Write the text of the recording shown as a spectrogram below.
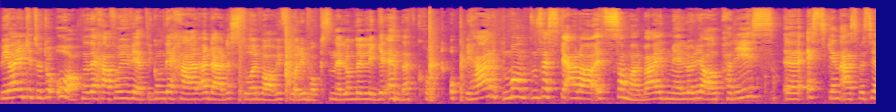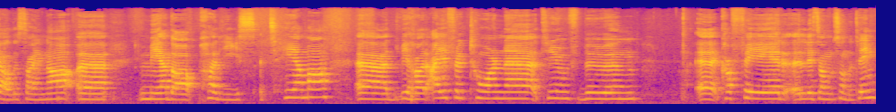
Vi har ikke turt å åpne det her, for vi vet ikke om det her er der det står hva vi får i boksen, eller om det ligger enda et kort oppi her. Månedens eske er da et samarbeid med L'Oreal Paris. Eh, esken er spesialdesignet eh, med da Paris-tema. Eh, vi har Eiffeltårnet, Triumfbuen, eh, kaféer, eh, liksom sånne ting.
